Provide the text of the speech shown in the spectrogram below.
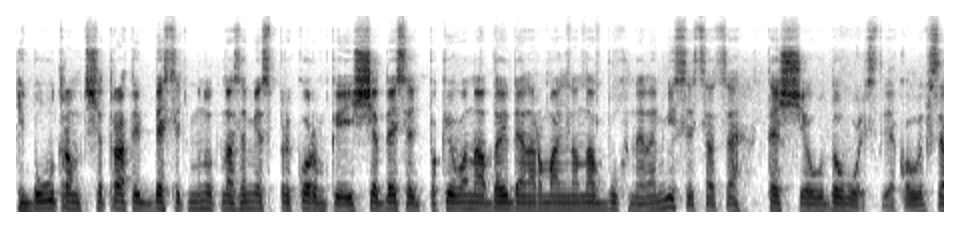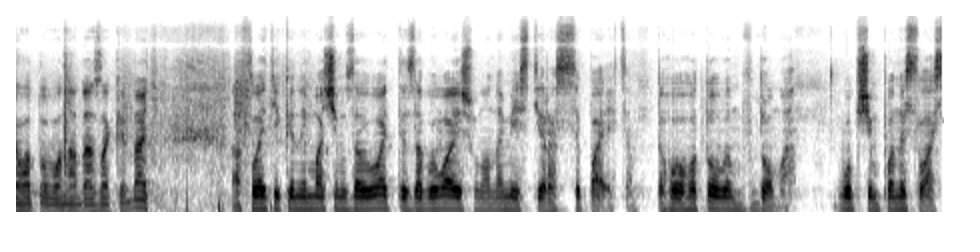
І бо утром ще тратить 10 минут на заміс прикормки і ще 10, поки вона дойде нормально набухне на місяць, а це те ще удовольствие. Коли все готово, треба закидати. А флетики нема чим забивати, ти забиваєш, воно на місці розсипається. Того готовим вдома. В общем, понеслась.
